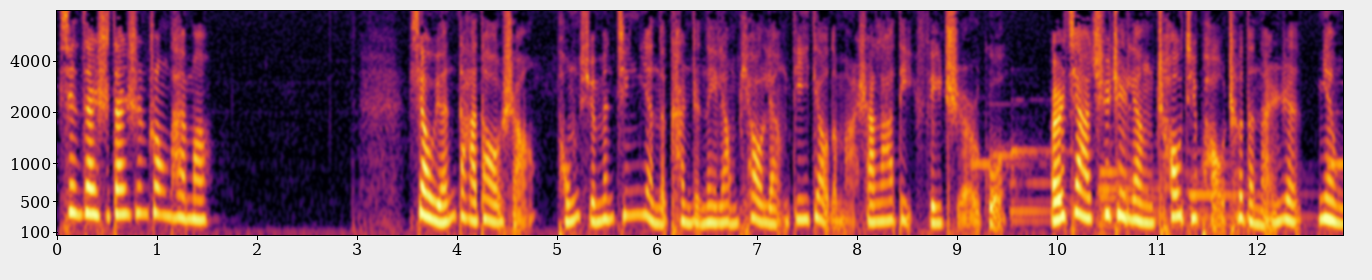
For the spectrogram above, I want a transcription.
现在是单身状态吗？校园大道上，同学们惊艳地看着那辆漂亮低调的玛莎拉蒂飞驰而过，而驾驱这辆超级跑车的男人面无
